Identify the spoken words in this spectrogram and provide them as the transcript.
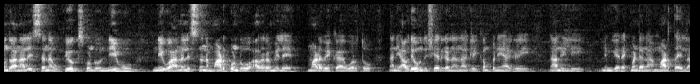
ಒಂದು ಅನಾಲಿಸನ್ನು ಉಪಯೋಗಿಸ್ಕೊಂಡು ನೀವು ನೀವು ಅನಾಲಿಸನ್ನು ಮಾಡಿಕೊಂಡು ಅದರ ಮೇಲೆ ಮಾಡಬೇಕಾ ಹೊರತು ನಾನು ಯಾವುದೇ ಒಂದು ಶೇರ್ಗಳನ್ನಾಗಲಿ ಕಂಪನಿ ಆಗಲಿ ನಾನು ಇಲ್ಲಿ ನಿಮಗೆ ರೆಕಮೆಂಡನ್ನು ಮಾಡ್ತಾ ಇಲ್ಲ.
